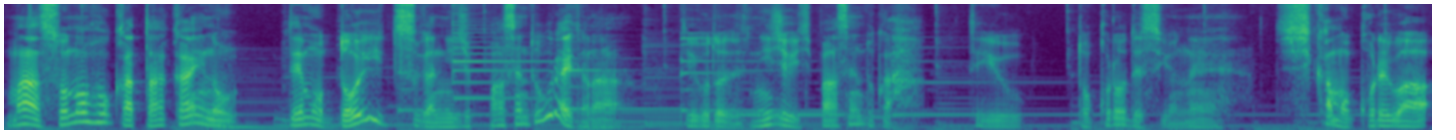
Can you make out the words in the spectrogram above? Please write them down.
まあその他高いのでもドイツが20%ぐらいかな。ということです21%か。っていうところですよね。しかもこれは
